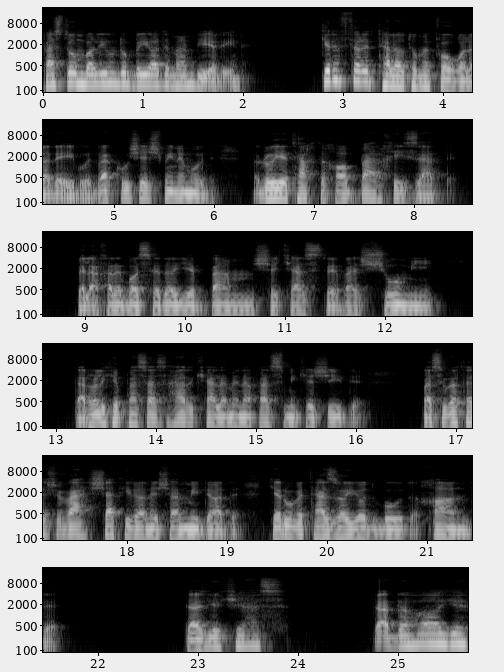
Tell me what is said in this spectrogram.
پس دنبالی اون رو به یاد من بیارین. گرفتار تلاطم فوقالعاده ای بود و کوشش مینمود روی تخت خواب برخیزد بالاخره با صدای بم شکسته و شومی در حالی که پس از هر کلمه نفس می‌کشید و صورتش وحشتی را نشان می‌داد که رو به تزاید بود خواند. در یکی از دره های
